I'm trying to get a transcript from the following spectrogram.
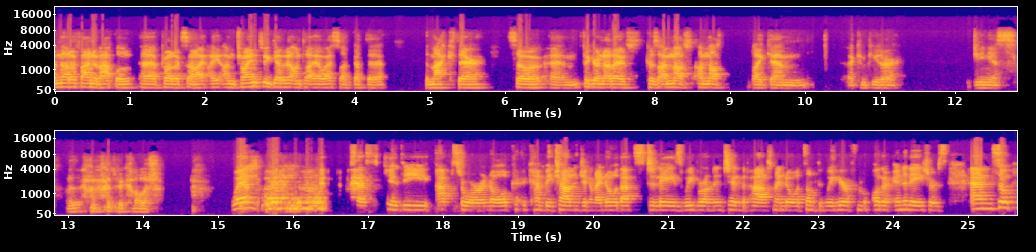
I'm not a fan of Apple uh, products, and I, I, am trying to get it onto iOS. I've got the the Mac there, so um, figuring that out because I'm not I'm not like um, a computer genius, as we call it. Well, yeah access to the App Store and all can be challenging. And I know that's delays we've run into in the past, and I know it's something we hear from other innovators. And um, so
